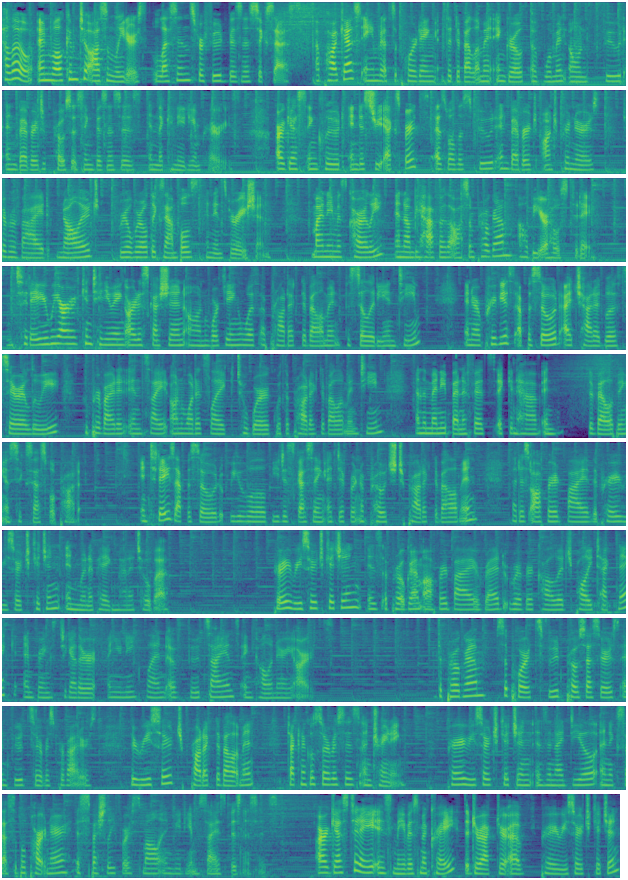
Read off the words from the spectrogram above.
Hello, and welcome to Awesome Leaders Lessons for Food Business Success, a podcast aimed at supporting the development and growth of women owned food and beverage processing businesses in the Canadian prairies. Our guests include industry experts as well as food and beverage entrepreneurs to provide knowledge, real world examples, and inspiration. My name is Carly, and on behalf of the Awesome program, I'll be your host today. Today, we are continuing our discussion on working with a product development facility and team. In our previous episode, I chatted with Sarah Louie, who provided insight on what it's like to work with a product development team and the many benefits it can have in developing a successful product. In today's episode, we will be discussing a different approach to product development that is offered by the Prairie Research Kitchen in Winnipeg, Manitoba. Prairie Research Kitchen is a program offered by Red River College Polytechnic and brings together a unique blend of food science and culinary arts. The program supports food processors and food service providers through research, product development, technical services, and training. Prairie Research Kitchen is an ideal and accessible partner, especially for small and medium sized businesses. Our guest today is Mavis McRae, the director of Prairie Research Kitchen.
